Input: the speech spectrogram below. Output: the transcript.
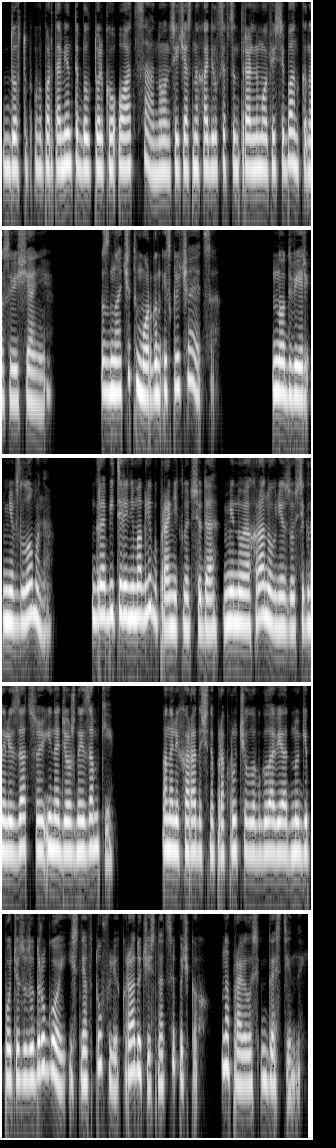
Доступ в апартаменты был только у отца, но он сейчас находился в центральном офисе банка на совещании. Значит, Морган исключается. Но дверь не взломана. Грабители не могли бы проникнуть сюда, минуя охрану внизу, сигнализацию и надежные замки. Она лихорадочно прокручивала в голове одну гипотезу за другой и, сняв туфли, крадучись на цыпочках, направилась к гостиной.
